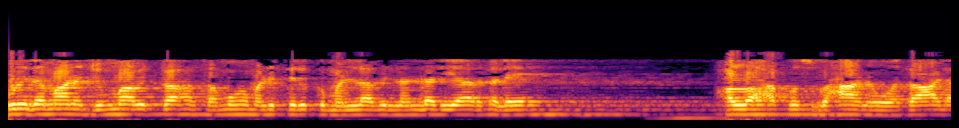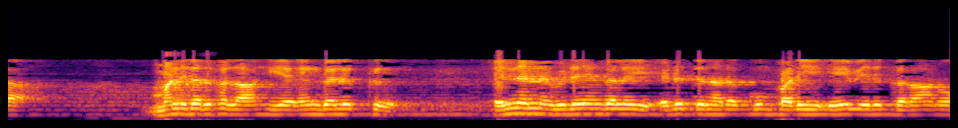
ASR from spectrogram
புனிதமான ஜும்மாவிற்காக சமூகம் அளித்திருக்கும் அல்லாவின் நல்லடியார்களே அல்லாஹாக்கு சுபகான மனிதர்களாகிய எங்களுக்கு என்னென்ன விடயங்களை எடுத்து நடக்கும்படி ஏவி இருக்கிறானோ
